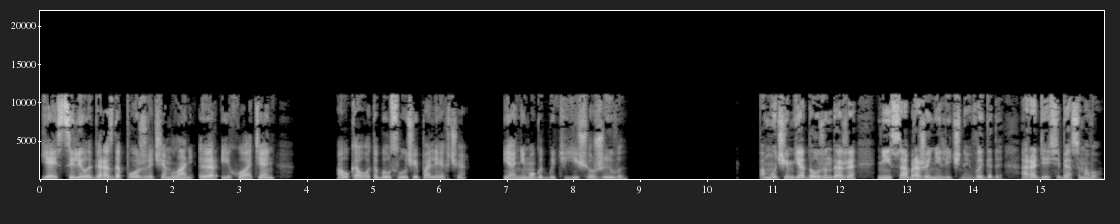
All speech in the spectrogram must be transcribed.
Я исцелил их гораздо позже, чем Лань-Эр и Хуатянь, а у кого-то был случай полегче, и они могут быть еще живы. Помочь им я должен даже не из соображений личной выгоды, а ради себя самого.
